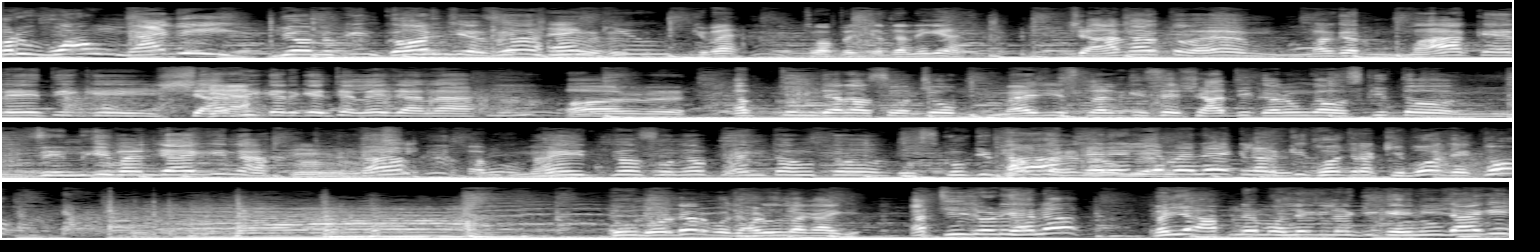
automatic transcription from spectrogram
और wow Maddy you are looking gorgeous thank you क्यों भाई? तू वापस जाता नहीं क्या? जाना तो है मगर माँ कह रही थी कि शादी? करके चले जाना। और अब तुम जरा सोचो मैं जिस लड़की से शादी करूँगा उसकी तो ज़िंदगी बन जाएगी ना। ना? अब मैं इतना सोना पहनता हूँ तो उसको कितना हाँ, तेरे लिए मैंने एक लड़की खोज रखी वो देखो। तू लोडर वो झाड़ू लगाएगी। अच्छी जोड़ी है ना? भैया अपने मोहल्ले की लड़की कहीं नहीं जाएगी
